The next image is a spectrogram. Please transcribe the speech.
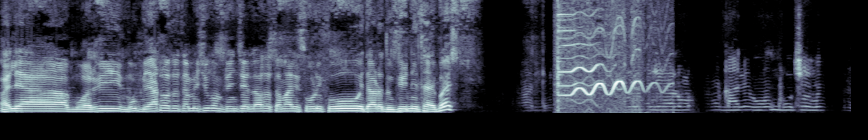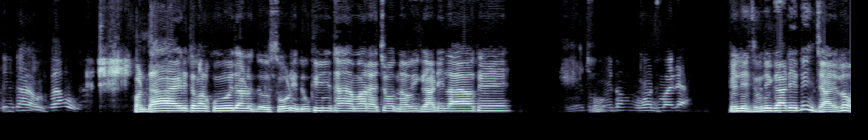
અલ્યા મોરવી હું બેઠો તો તમે શું કામ ટેન્શન લાવો તમારી સોડી કોઈ દાડો દુખી નહીં થાય બસ. પણ દાડા તમારે કોઈ દાડો સોડી દુખી નહીં થાય અમારે ચો નવી ગાડી લાવ્યા મળ્યા પેલી જૂની ગાડી હતી ને જાયલો?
